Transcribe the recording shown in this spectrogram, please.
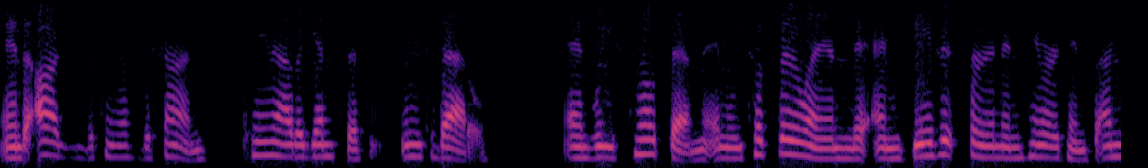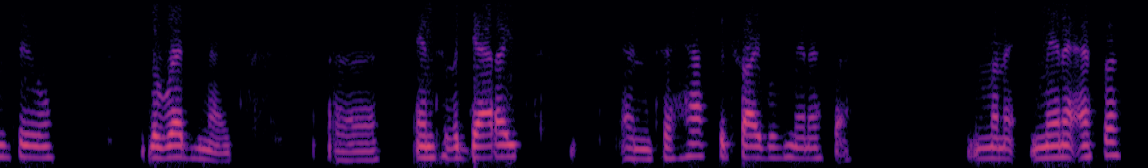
and Og, the king of Bashan, came out against us into battle. And we smote them, and we took their land, and gave it for an inheritance unto the Reubenites, uh, and to the Gadites, and to half the tribe of Manasseh. Manasseh.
